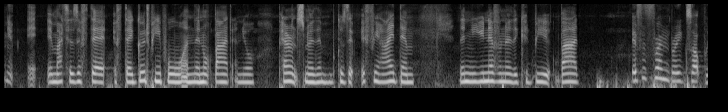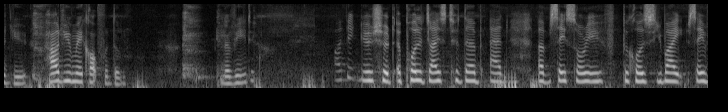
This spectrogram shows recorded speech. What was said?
it, it matters if they're if they're good people and they're not bad, and your parents know them. Because if, if you hide them, then you never know they could be bad. If a friend breaks up with you, how do you make up with them? Naveed? I think you should apologize to them and um, say sorry because you might say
